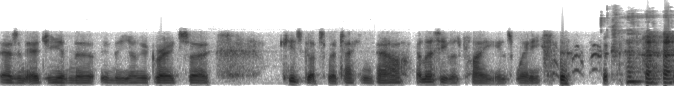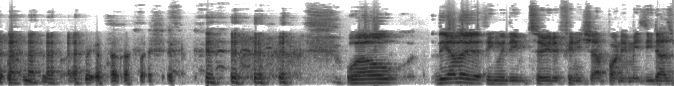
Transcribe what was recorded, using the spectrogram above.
as an edgy in the in the younger grade. So kid's got some attacking power, unless he was playing against Wenny. well, the other thing with him too, to finish up on him, is he does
